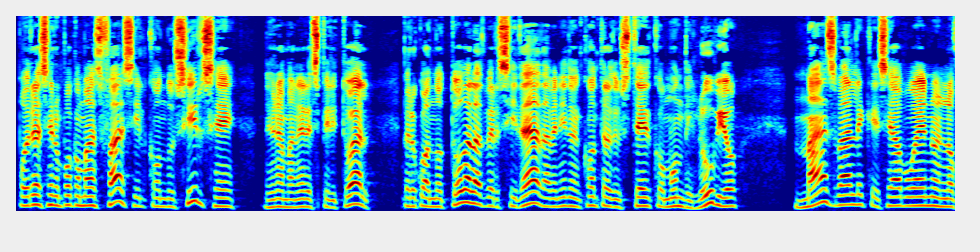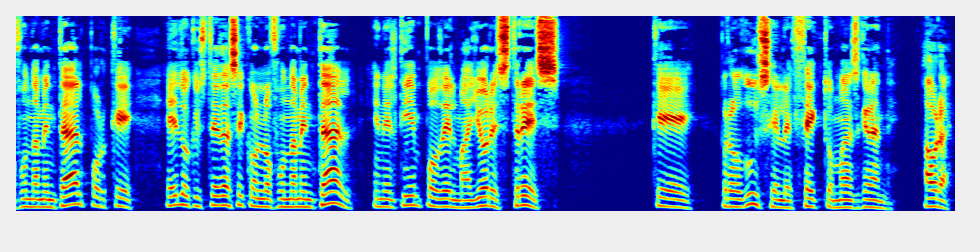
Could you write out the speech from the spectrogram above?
podría ser un poco más fácil conducirse de una manera espiritual. Pero cuando toda la adversidad ha venido en contra de usted como un diluvio, más vale que sea bueno en lo fundamental porque es lo que usted hace con lo fundamental en el tiempo del mayor estrés que produce el efecto más grande. Ahora,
